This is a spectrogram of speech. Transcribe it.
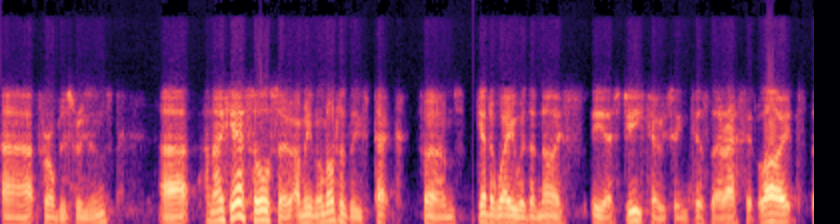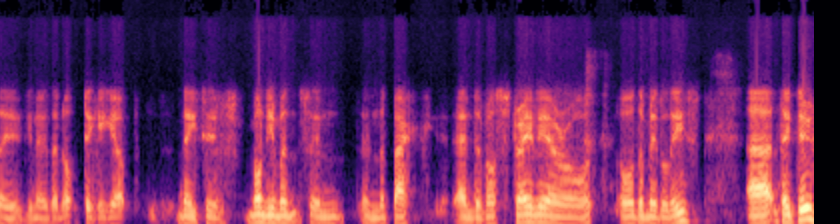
uh, for obvious reasons, uh, and I guess also, I mean, a lot of these tech firms get away with a nice ESG coating because they're asset light. They, you know, they're not digging up native monuments in in the back end of Australia or or the Middle East. Uh, they do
